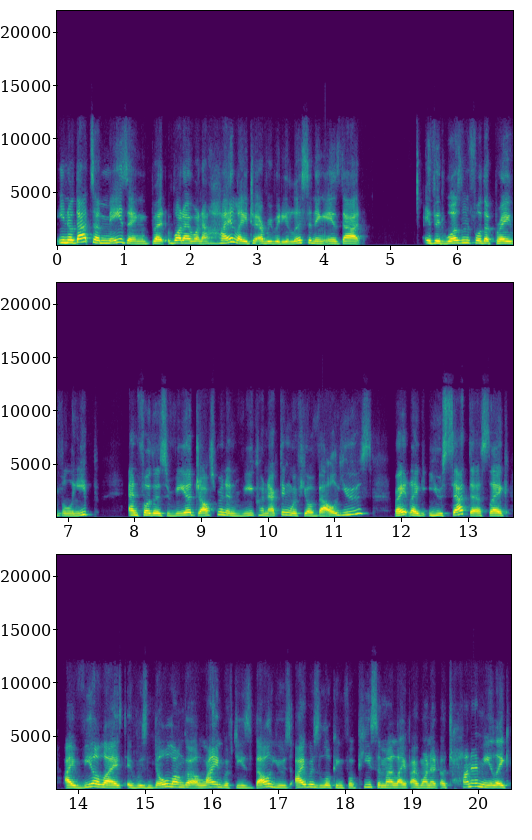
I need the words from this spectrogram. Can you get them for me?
You know, that's amazing. But what I want to highlight to everybody listening is that if it wasn't for the brave leap and for this readjustment and reconnecting with your values, right? Like you said this, like I realized it was no longer aligned with these values. I was looking for peace in my life. I wanted autonomy. Like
